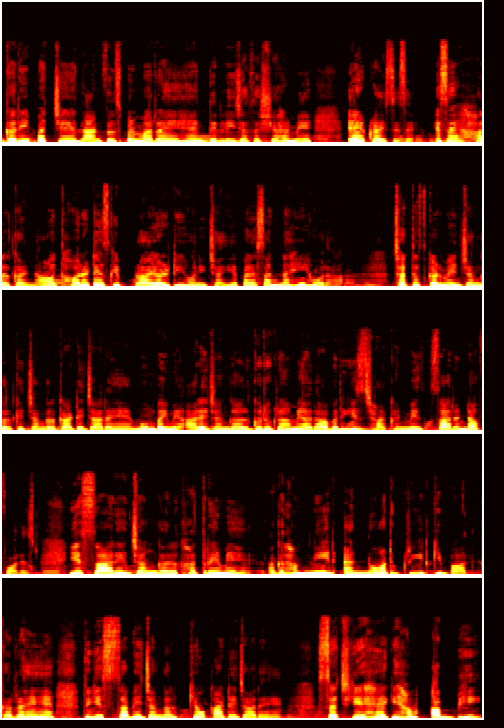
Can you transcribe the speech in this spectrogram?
गरीब बच्चे लैंडफिल्स पर मर रहे हैं, दिल्ली जैसे शहर में एयर क्राइसिस है। इसे हल करना अथॉरिटीज की प्रायोरिटी होनी चाहिए, पर ऐसा नहीं हो रहा। छत्तीसगढ़ में जंगल के जंगल काटे जा रहे हैं। मुंबई में आरे जंगल, गुरुग्राम में अरावलीज झारखंड में सारंडा फॉरेस्ट। ये सारे जंगल खतरे में हैं। अगर हम नीड एंड नॉट ग्रीड की बात कर रहे हैं तो ये सभी जंगल क्यों काटे जा रहे हैं? सच ये है कि हम अब भी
